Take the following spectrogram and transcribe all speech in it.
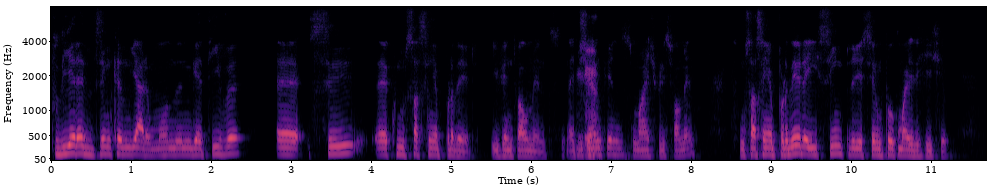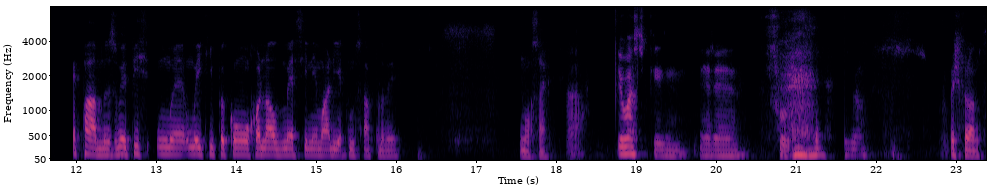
podia desencadear uma onda negativa uh, se uh, começassem a perder, eventualmente, na Yeah. Champions, mais principalmente. Se começassem a perder, aí sim poderia ser um pouco mais difícil. Epá, mas uma, uma, uma equipa com Ronaldo, Messi e Neymar ia começar a perder. Não sei. Eu acho que era fogo. Mas pronto,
